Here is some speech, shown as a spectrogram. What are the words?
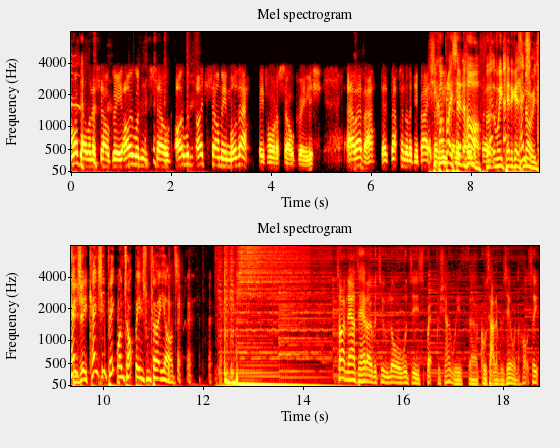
I don't want to sell Grealish. I wouldn't sell. I wouldn't. I'd sell my mother before I sold Grealish. However, that's another debate. She can't play centre half first. at the weekend against Can Norwich, she, can, can she, she? can she pick one top bins from 30 yards? Time now to head over to Laura Woods' breakfast show with, uh, of course, Alan Brazil in the hot seat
